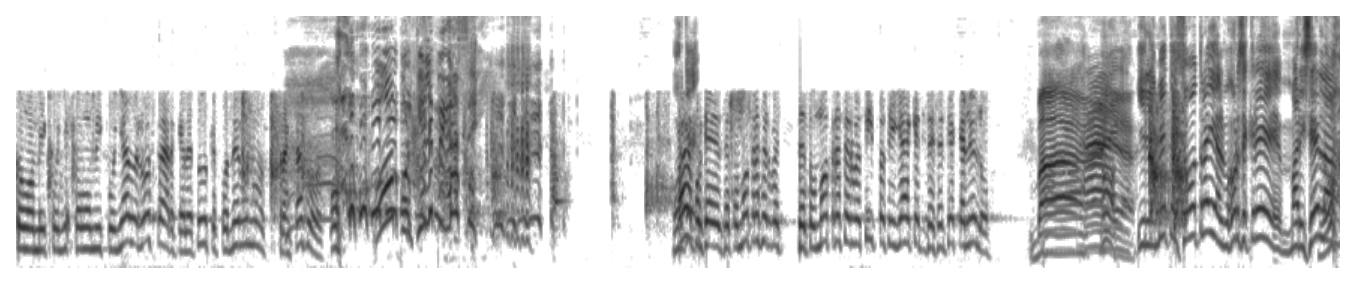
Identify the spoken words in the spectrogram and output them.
como mi, cuña- como mi cuñado el Oscar, que le tuvo que poner unos trancazos. ¡Oh! ¿Por qué le pegaste? Ah, porque se tomó tres cerve- se tomó tres cervecitas y ya que se sentía canelo. Vaya. Y le metes otra y a lo mejor se cree Marisela.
